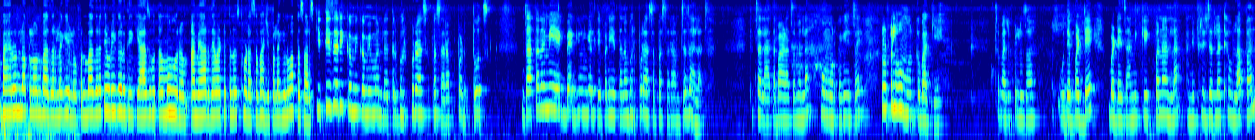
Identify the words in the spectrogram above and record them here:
बाहेरून लॉक लावून बाजारला गेलो पण बाजारात एवढी गर्दी की आज होता मोहरम. आम्ही अर्ध्या वाटेतूनच थोडासा भाजीपाला घेऊन वापस आलो. किती जरी कमी कमी म्हणलं तर भरपूर असा पसारा पडतोच. जाताना मी एक बॅग घेऊन गेलते पण येताना भरपूर असा पसारा आमचा झालाच. तर चला आता बाळाचा मला होमवर्क घ्यायचा आहे टोटल होमवर्क बाकी आहे. तर माझ्या पिल्लूचा उद्या बड्डे बड्डेचा आम्ही केक पण आणला आणि फ्रीजरला ठेवला पण.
